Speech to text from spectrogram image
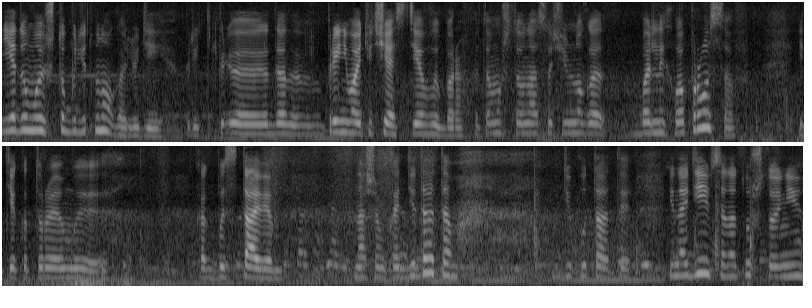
Я думаю, что будет много людей при- при- э, да, принимать участие в выборах, потому что у нас очень много больных вопросов, и те, которые мы как бы ставим нашим кандидатам в депутаты, и надеемся на то, что они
